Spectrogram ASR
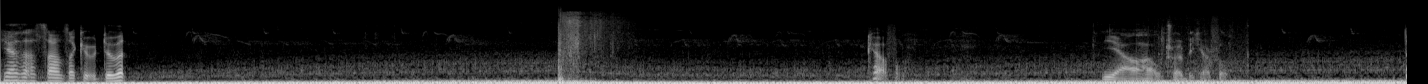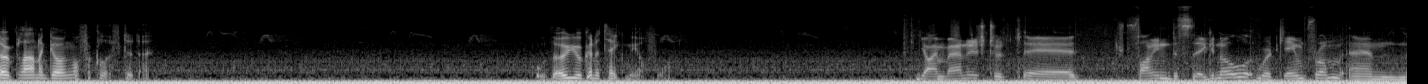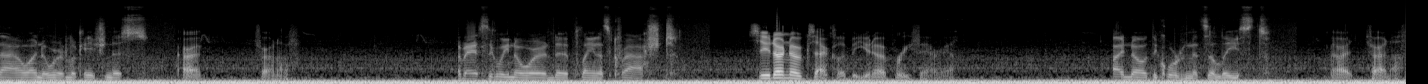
Yeah, that sounds like it would do it. Careful. Yeah, I'll, I'll try to be careful. Don't plan on going off a cliff today. Although you're gonna take me off one. Yeah, I managed to uh, find the signal where it came from, and now I know where the location is. Alright, fair enough. I basically know where the plane has crashed. So you don't know exactly, but you know a brief area. I know the coordinates at least. Alright, fair enough.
